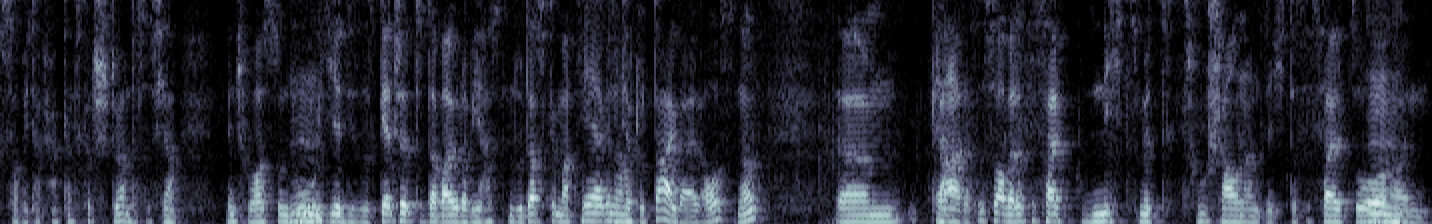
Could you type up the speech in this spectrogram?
sorry, darf ich mal ganz kurz stören? Das ist ja, Mensch, wo hast du Mhm. hier dieses Gadget dabei oder wie hast denn du das gemacht? Das Ja, genau. sieht ja total geil aus, ne? Ähm, klar, das ist so, aber das ist halt nichts mit Zuschauen an sich. Das ist halt so Mhm. ein,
